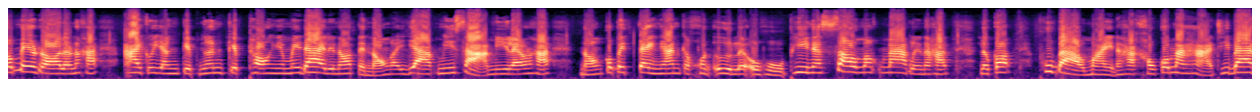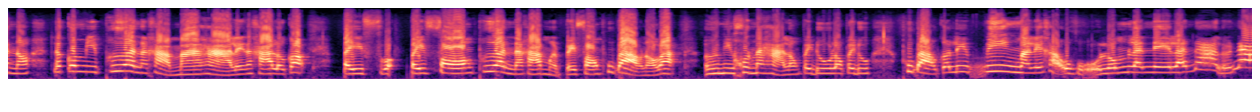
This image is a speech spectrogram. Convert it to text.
ก็ไม่รอแล้วนะคะอ้ายก็ยังเก็บเงินเก็บทองยังไม่ได้เลยเนาะแต่น้องอะอยากมีสามีแล้วนะคะ น้องก็ไปแต่งงานกับคนอื่นเลยโอ้โห พี่เนี่ยเศร้ามากๆเลยนะคะ แล้วก็ผู้บ่าวใหม่นะคะเขาก็มาหาที่บ้านเนาะแล้วก็มีเพื่อนนะคะมาหาเลยนะคะ แล้วก็ ไปฟไปฟ้องเพื่อนนะคะ เหมือนไปฟ้องผู้บ่าวเนาะว่าเออมีคนมาหาลองไปดูลองไปดู ผู้บ่าวก็รีบวิ่งมาเลยค่ะโอ้โหล้มละเนละหน้าหรือน่า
